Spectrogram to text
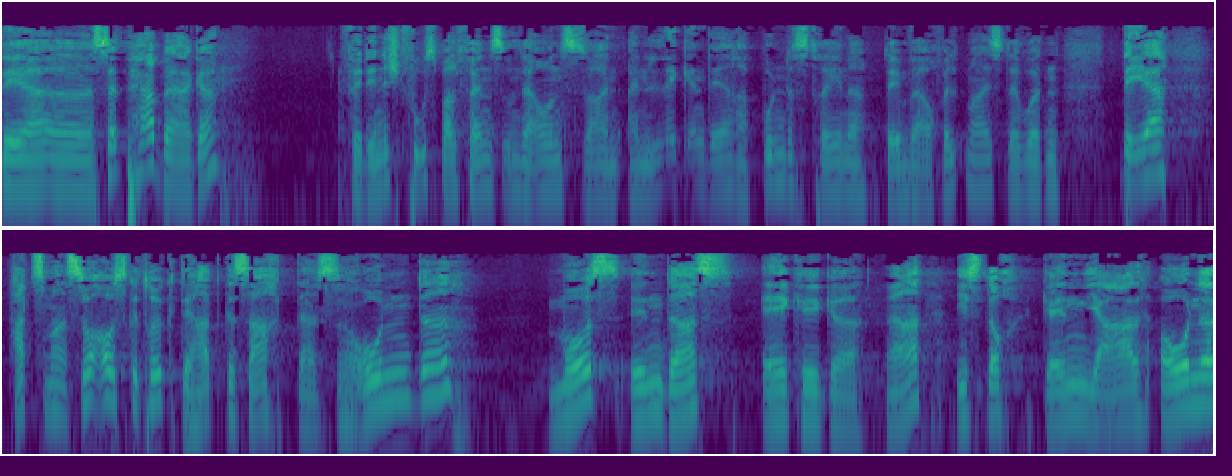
Der äh, Sepp Herberger, für die Nicht-Fußballfans unter uns, war ein, ein, legendärer Bundestrainer, dem wir auch Weltmeister wurden. Der hat's mal so ausgedrückt, der hat gesagt, das Runde muss in das Eckige. Ja, ist doch genial. Ohne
